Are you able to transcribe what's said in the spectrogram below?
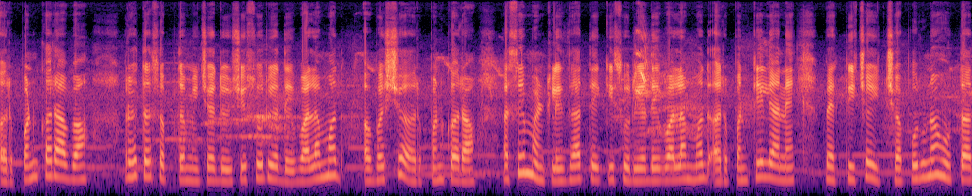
अर्पण करावा. रथसप्तमीच्या दिवशी सूर्यदेवाला मध अवश्य अर्पण करा. असे म्हटले जाते की सूर्यदेवाला मध अर्पण केल्याने व्यक्तीच्या इच्छा पूर्ण होतात.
